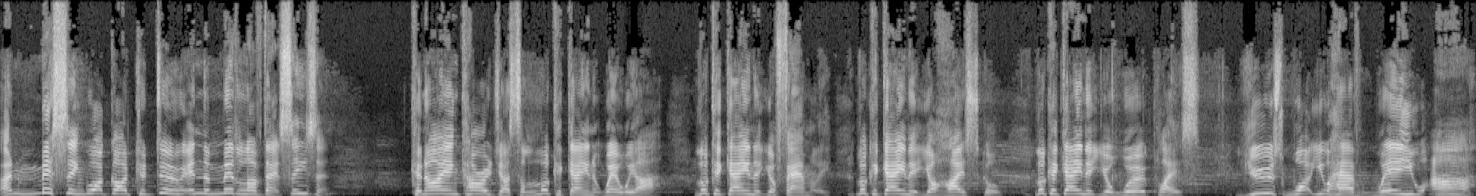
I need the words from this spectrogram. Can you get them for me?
and missing what God could do in the middle of that season. Can I encourage us to look again at where we are? Look again at your family. Look again at your high school. Look again at your workplace. Use what you have where you are,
